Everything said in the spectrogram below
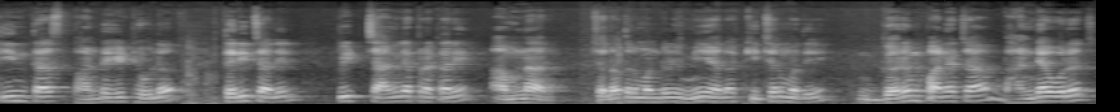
तीन तास भांडं हे ठेवलं तरी चालेल. पीठ चांगल्या प्रकारे आंबणार चला तर मंडळी मी याला किचनमध्ये गरम पाण्याच्या भांड्यावरच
